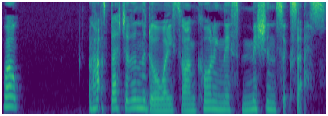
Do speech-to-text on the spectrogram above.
Well, that's better than the doorway, so I'm calling this mission success.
